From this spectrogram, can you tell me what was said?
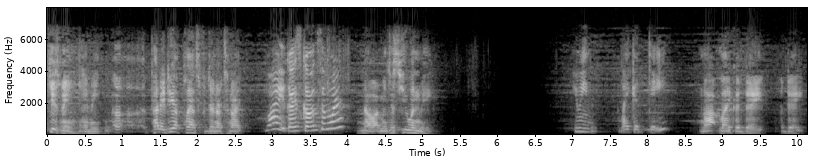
Excuse me, Amy. Uh, Penny, do you have plans for dinner tonight? Why? are You guys going somewhere? No, I mean just you and me. You mean like a date? Not like a date. A date.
